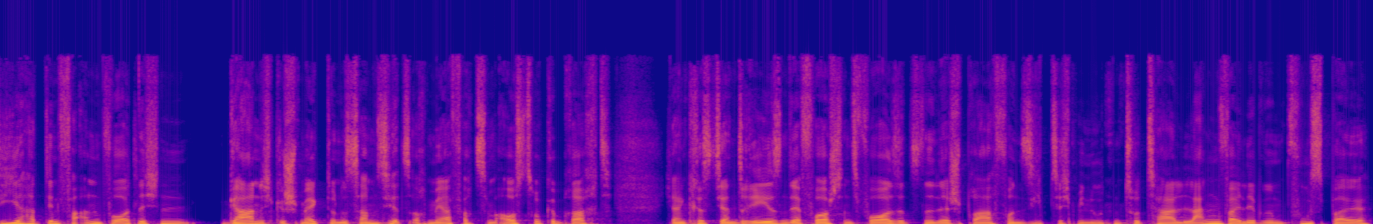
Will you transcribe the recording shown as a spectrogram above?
die hat den Verantwortlichen gar nicht geschmeckt und das haben sie jetzt auch mehrfach zum Ausdruck gebracht. Jan-Christian Dresen, der Vorstandsvorsitzende, der sprach von 70 Minuten total langweiligem Fußball.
